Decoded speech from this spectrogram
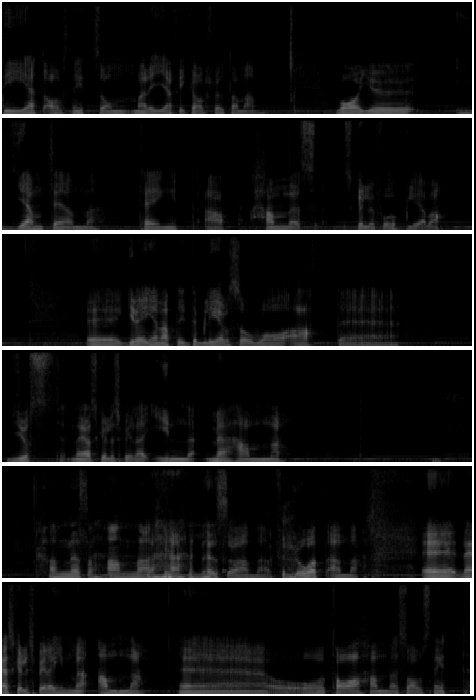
det avsnitt som Maria fick avsluta med var ju egentligen tänkt att Hannes skulle få uppleva. Eh, grejen att det inte blev så var att eh, just när jag skulle spela in med Hanna. Hannes och Anna. Hannes och Anna. Förlåt Anna. Eh, när jag skulle spela in med Anna eh, och, och ta Hannes avsnitt.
